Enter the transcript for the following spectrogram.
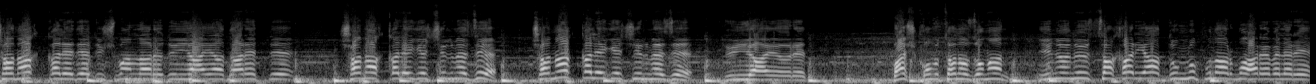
Çanakkale'de düşmanları dünyaya dar etti. Çanakkale geçilmezi, Çanakkale geçilmezi dünyaya öğretti. Başkomutan o zaman İnönü, Sakarya, Dumlupınar muharebeleri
